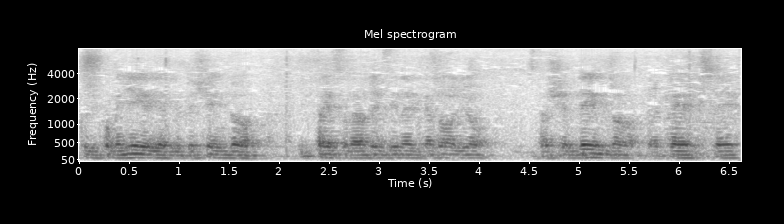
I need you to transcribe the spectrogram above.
così come ieri riducendo il prezzo della benzina e del gasolio sta scendendo perché se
